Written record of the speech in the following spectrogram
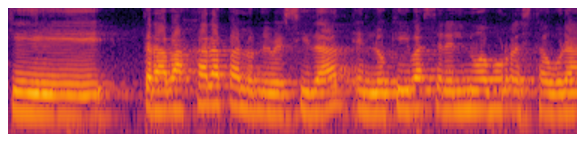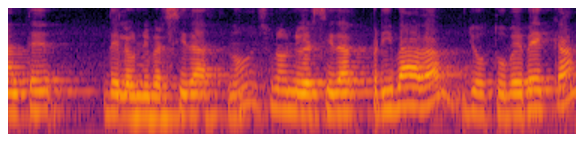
que trabajara para la universidad en lo que iba a ser el nuevo restaurante de la universidad. ¿no? Es una universidad privada, yo tuve beca,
